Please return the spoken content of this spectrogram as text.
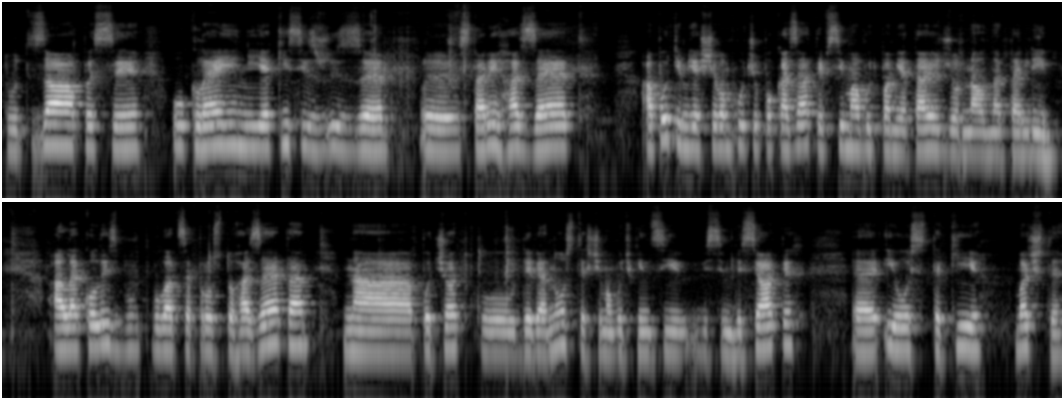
тут записи, уклеєні якісь із, із е, старих газет. А потім я ще вам хочу показати, всі, мабуть, пам'ятають журнал Наталі. Але колись була це просто газета на початку 90-х, чи, мабуть, в кінці 80-х. Е, І ось такі, бачите,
